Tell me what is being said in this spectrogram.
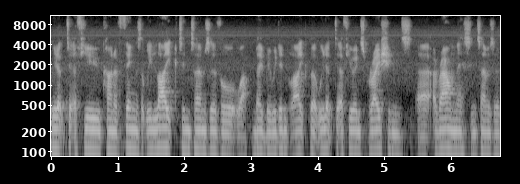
We looked at a few kind of things that we liked in terms of, or well, maybe we didn't like, but we looked at a few inspirations uh, around this in terms of,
